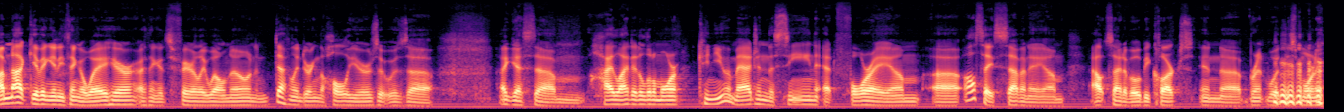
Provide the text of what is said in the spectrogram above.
I'm not giving anything away here. I think it's fairly well known, and definitely during the whole years, it was, uh, I guess, um, highlighted a little more. Can you imagine the scene at 4 a.m., uh, I'll say 7 a.m., outside of Obie Clark's in uh, Brentwood this morning?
